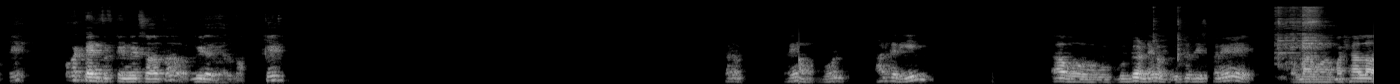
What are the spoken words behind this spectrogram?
ఓకే. ఒక టెన్ ఫిఫ్టీన్ మినిట్స్ తర్వాత వీడియోకి వెళ్దాం. ఓకే. ఆర్గరి గుడ్డు అండి ఒక గుడ్డు తీసుకొని మసాలా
